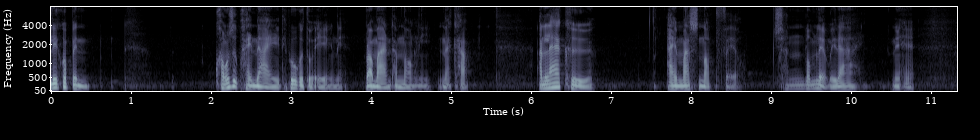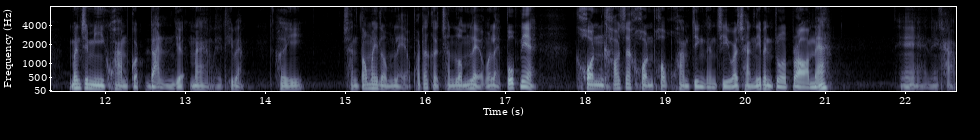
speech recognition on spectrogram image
เรียกว่าเป็นความรู้สึกภายในที่พูดกับตัวเองเนี่ยประมาณทำนองนี้นะครับ อันแรกคือ I must not fail ฉันล้มเหลวไม่ได้นะฮะมันจะมีความกดดันเยอะมากเลยที่แบบเฮ้ยฉันต้องไม่ล้มเหลว เพราะถ้าเกิดฉันล้มเหลวเมื่อไหร่ปุ๊บเนี่ยคนเขาจะค้นพบความจริงทันทีว่าฉันนี่เป็นตัวปลอมนะแหมนะครับ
